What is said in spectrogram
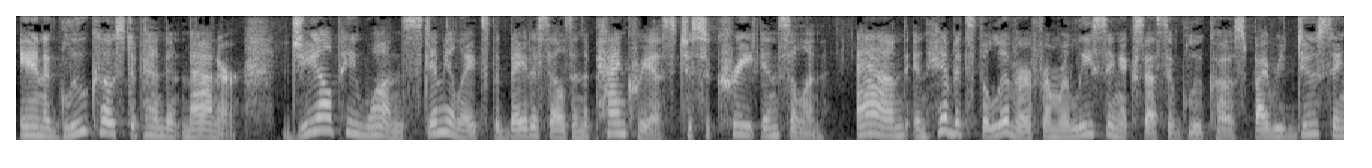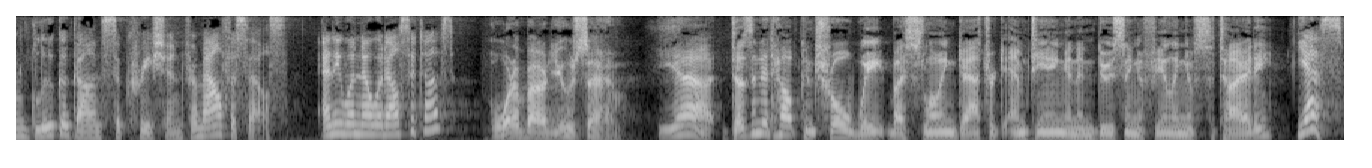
In a glucose dependent manner, GLP 1 stimulates the beta cells in the pancreas to secrete insulin and inhibits the liver from releasing excessive glucose by reducing glucagon secretion from alpha cells. Anyone know what else it does? What about you, Sam? Yeah, doesn't it help control weight by slowing gastric emptying and inducing a feeling of satiety? Yes.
